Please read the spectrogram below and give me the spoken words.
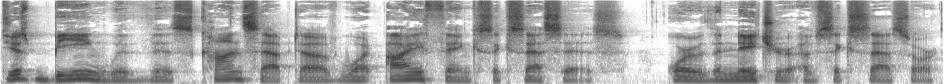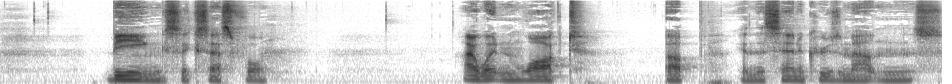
just being with this concept of what I think success is or the nature of success or being successful. I went and walked up in the Santa Cruz Mountains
